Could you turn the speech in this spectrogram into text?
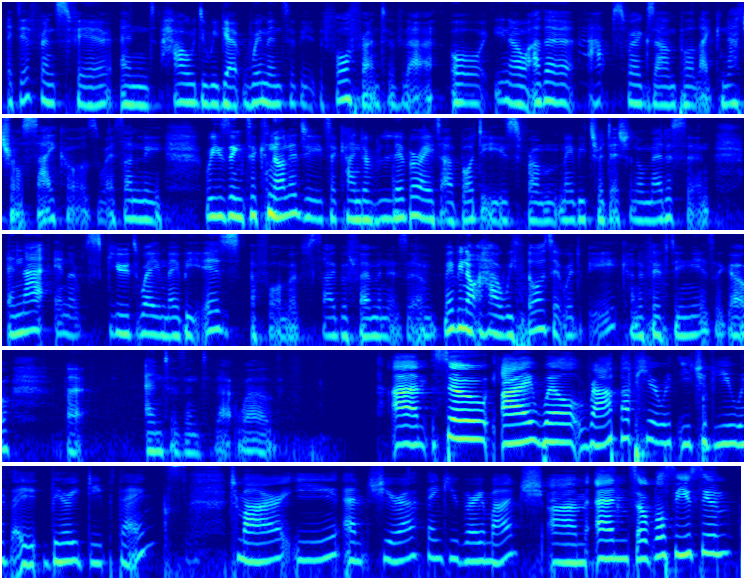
a different sphere and how do we get women to be at the forefront of that? Or you know other apps for example like natural cycles where suddenly we're using technology to kind of liberate our bodies from maybe traditional medicine. And that in a skewed way maybe is a form of cyber feminism maybe not how we thought it would be kind of 15 years ago but enters into that world um, so I will wrap up here with each of you with a very deep thanks. Tamar, E, and Shira, thank you very much. Um, and so we'll see you soon.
